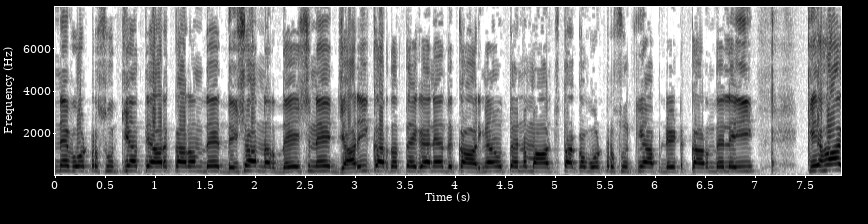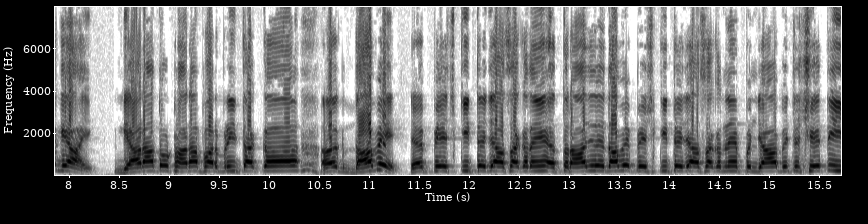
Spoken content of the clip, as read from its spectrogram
ਨੇ ਵੋਟਰ ਸੂਚੀਆਂ ਤਿਆਰ ਕਰਨ ਦੇ ਦਿਸ਼ਾ ਨਿਰਦੇਸ਼ ਨੇ ਜਾਰੀ ਕਰ ਦਿੱਤੇ ਗਏ ਨੇ। ਅਧਿਕਾਰੀਆਂ ਨੂੰ 3 ਮਾਰਚ ਤੱਕ ਵੋਟਰ ਸੂਚੀਆਂ ਅਪਡੇਟ ਕਰਨ ਦੇ ਲਈ ਕਿਹਾ ਗਿਆ ਹੈ। 11 ਤੋਂ 18 ਫਰਵਰੀ ਤੱਕ ਦਾਅਵੇ ਪੇਸ਼ ਕੀਤੇ ਜਾ ਸਕਦੇ ਨੇ, ਇਤਰਾਜ਼ ਦੇ ਦਾਅਵੇ ਪੇਸ਼ ਕੀਤੇ ਜਾ ਸਕਦੇ ਨੇ। ਪੰਜਾਬ ਵਿੱਚ ਛੇਤੀ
